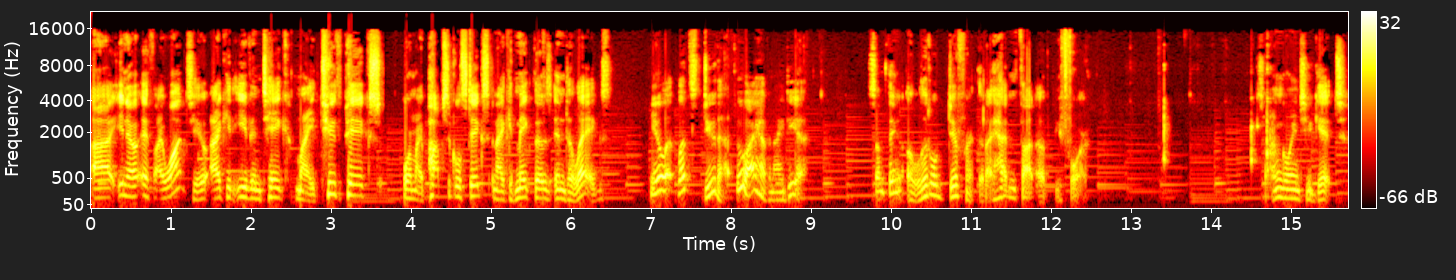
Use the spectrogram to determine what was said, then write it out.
Uh, you know, if I want to, I could even take my toothpicks or my popsicle sticks and I could make those into legs. You know what, let's do that. Ooh, I have an idea something a little different that I hadn't thought of before. So I'm going to get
